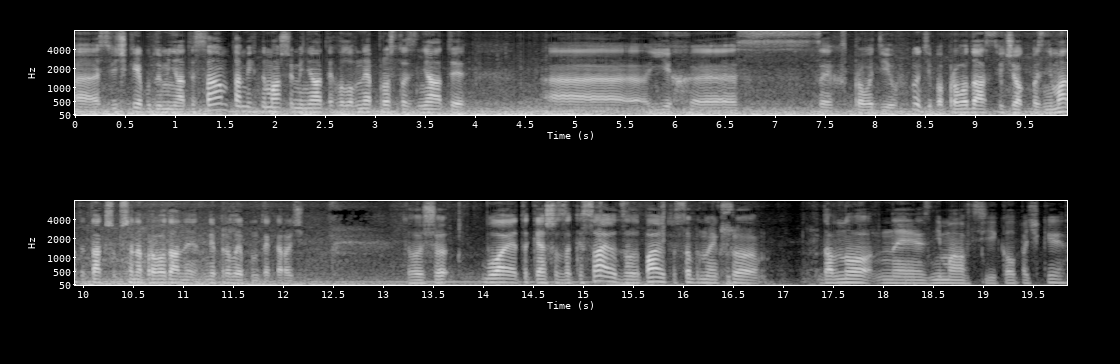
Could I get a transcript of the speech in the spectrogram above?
Е, Свічки буду міняти сам, там їх нема що міняти. Головне просто зняти е, їх е, з цих проводів. Ну, типу, провода свічок познімати так, щоб ще на провода не, не прилипнути. коротше. Тому що буває таке, що закисають, залипають, особливо якщо давно не знімав ці колпачки.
